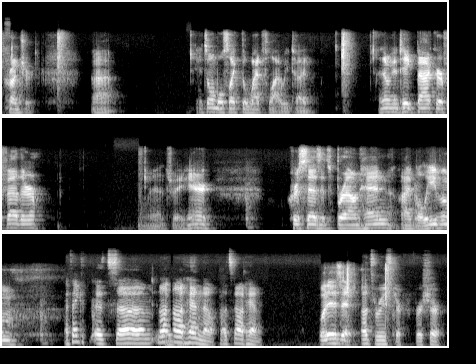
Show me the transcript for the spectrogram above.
cruncher. Uh, it's almost like the wet fly we tied. And then we're gonna take back our feather. That's right here. Chris says it's brown hen. I believe him. I think it's um, not not hen though. That's not hen. What is it? That's rooster for sure.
